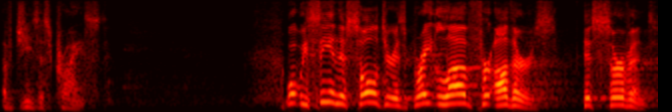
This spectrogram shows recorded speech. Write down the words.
of Jesus Christ. What we see in this soldier is great love for others, his servant,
